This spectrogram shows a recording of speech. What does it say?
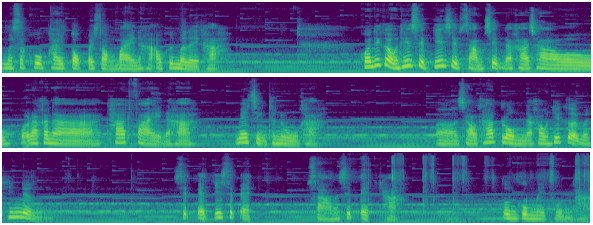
เมื่อสักครู่ไพ่ตกไป 2 ใบนะคะ เอาขึ้นมาเลยค่ะ คนที่เกิดวันที่ 10 20 30 นะคะ ชาวลัคนาธาตุไฟนะคะ เมษสิงห์ธนูค่ะชาวธาตุลมนะคะวันที่เกิดวันที่ 1 11 21 31 ค่ะ ตุลกลุ่มเมถุนค่ะ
